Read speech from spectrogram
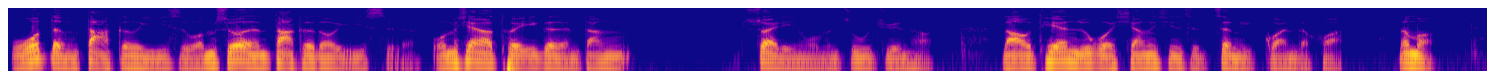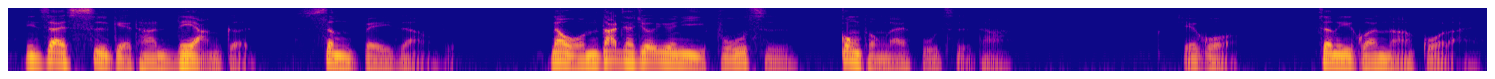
我等大哥已死，我们所有人大哥都已死了。我们现在要推一个人当率领我们诸军哈。老天如果相信是正义官的话，那么你再赐给他两个圣杯这样子，那我们大家就愿意扶持，共同来扶持他。”结果正义官拿过来，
